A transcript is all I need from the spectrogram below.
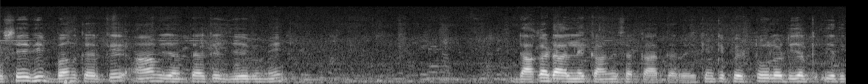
उसे भी बंद करके आम जनता के जेब में डाका डालने का काम सरकार कर रही है क्योंकि पेट्रोल और डीजल यदि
